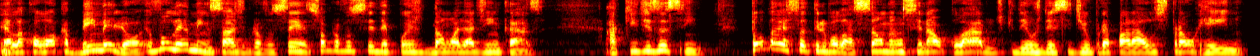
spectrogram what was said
ela coloca bem melhor. Eu vou ler a mensagem para você, só para você depois dar uma olhadinha em casa. Aqui diz assim: toda essa tribulação é um sinal claro de que Deus decidiu prepará-los para o reino.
